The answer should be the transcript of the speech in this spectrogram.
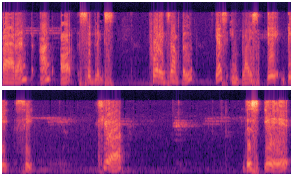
parent and or siblings. For example, S implies A, B, C. Here, this A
